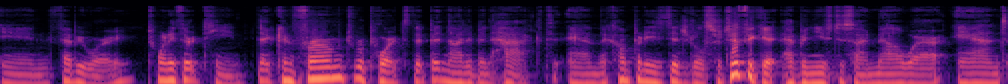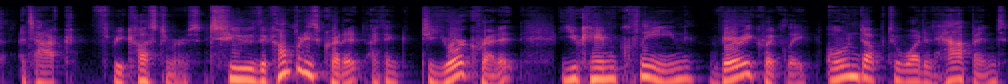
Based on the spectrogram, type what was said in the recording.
in February 2013 that confirmed reports that Bit9 had been hacked and the company's digital certificate had been used to sign malware and attack three customers. To the company's credit, I think to your credit, you came clean very quickly, owned up to what had happened,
